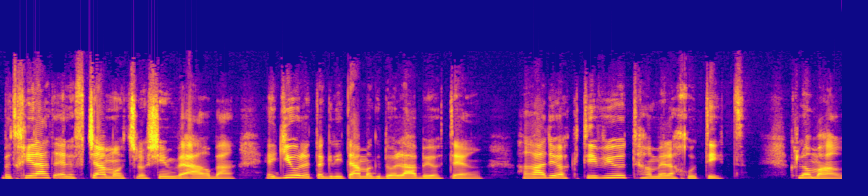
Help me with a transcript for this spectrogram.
בתחילת 1934 הגיעו לתגליתם הגדולה ביותר, הרדיואקטיביות המלאכותית. כלומר,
